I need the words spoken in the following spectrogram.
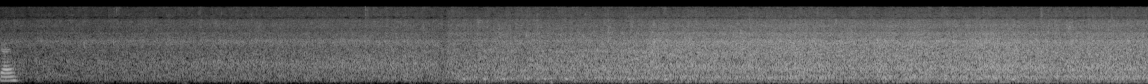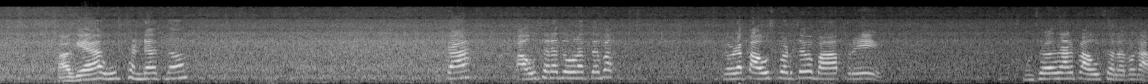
काय? आग्या थंड थंडात ना का पाऊस आला जोरात आहे बघ. एवढा पाऊस पडतोय बाप रे मुसळधार पाऊस आला बघा.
